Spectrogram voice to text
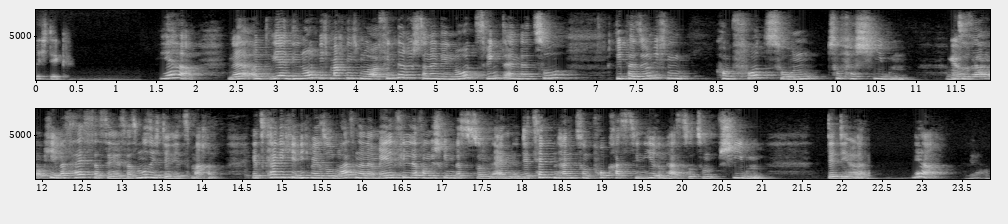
Richtig. Ja, ne? und ja, die Not nicht macht nicht nur erfinderisch, sondern die Not zwingt einen dazu, die persönlichen Komfortzonen zu verschieben. Ja. Und zu sagen, okay, was heißt das denn jetzt? Was muss ich denn jetzt machen? Jetzt kann ich hier nicht mehr so, du hast in deiner Mail viel davon geschrieben, dass du so einen, dezenten Hang zum Prokrastinieren hast, so zum Schieben der Dinge. Ja. ja.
